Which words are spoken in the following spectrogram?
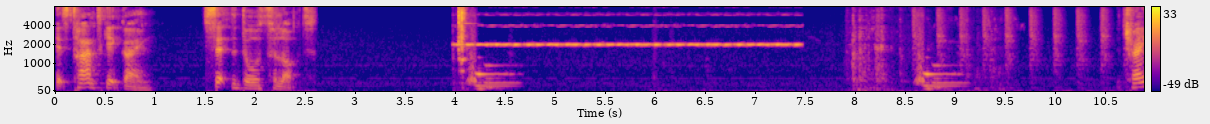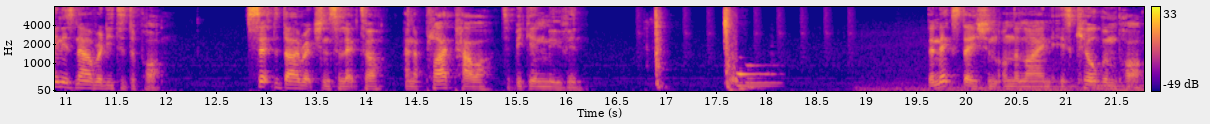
It's time to get going. Set the doors to locked. Train is now ready to depart. Set the direction selector and apply power to begin moving. The next station on the line is Kilburn Park,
